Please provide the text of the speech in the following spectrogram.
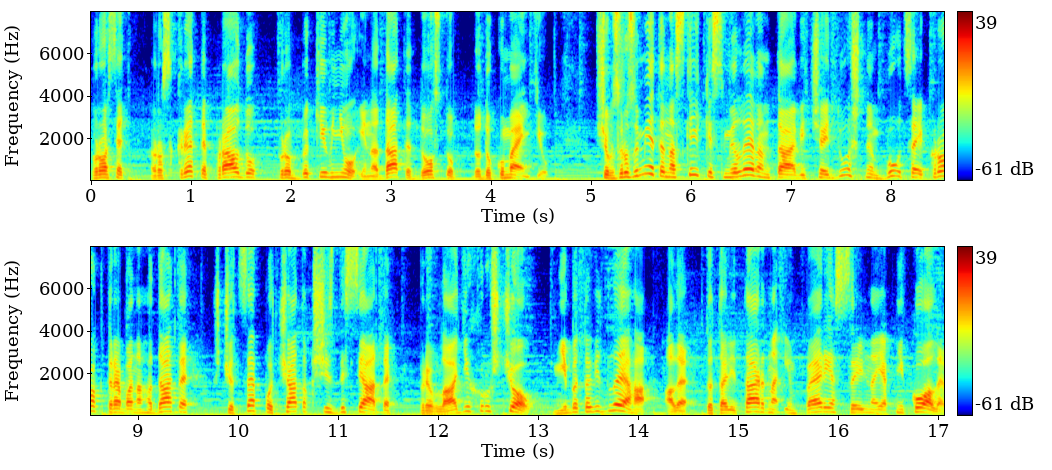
просять розкрити правду про биківню і надати доступ до документів. Щоб зрозуміти, наскільки сміливим та відчайдушним був цей крок, треба нагадати, що це початок 60-х при владі Хрущов, нібито відлига, але тоталітарна імперія сильна як ніколи.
